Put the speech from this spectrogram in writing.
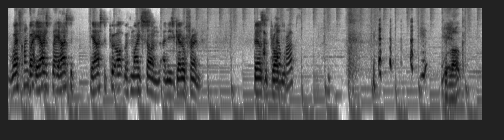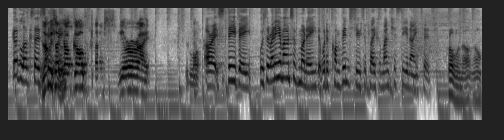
With, but he has, but he has to, he has to put up with my son and his girlfriend. There's the problem. No Good luck. Good luck, says As long Stevie. as I got golf clubs, you're all right. Good luck. All right, Stevie, was there any amount of money that would have convinced you to play for Manchester United? Probably not, no.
